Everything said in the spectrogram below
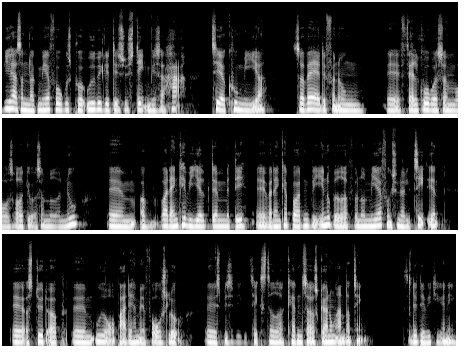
vi har sådan nok mere fokus på at udvikle det system, vi så har, til at kunne mere. Så hvad er det for nogle øh, faldgrupper, som vores rådgiver så møder nu, Øhm, og hvordan kan vi hjælpe dem med det? Øh, hvordan kan botten blive endnu bedre, få noget mere funktionalitet ind øh, og støtte op, øh, udover bare det her med at foreslå øh, specifikke tekststeder? Kan den så også gøre nogle andre ting? Så det er det, vi kigger ind i.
